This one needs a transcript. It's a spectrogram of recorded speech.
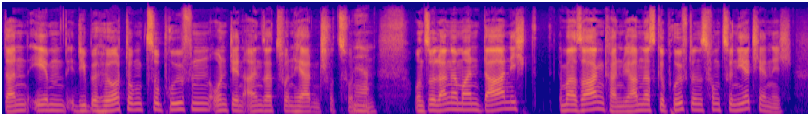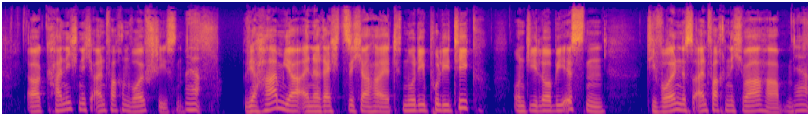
dann eben die Behörtung zu prüfen und den Einsatz von Herdenschutzhunden. Ja. Und solange man da nicht immer sagen kann, wir haben das geprüft und es funktioniert hier nicht, äh, kann ich nicht einfach einen Wolf schießen. Ja. Wir haben ja eine Rechtssicherheit, nur die Politik und die Lobbyisten die wollen das einfach nicht wahrhaben. Ja.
